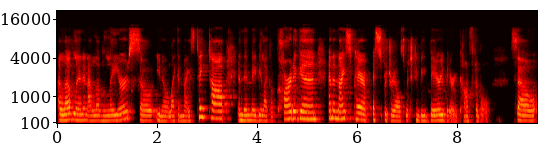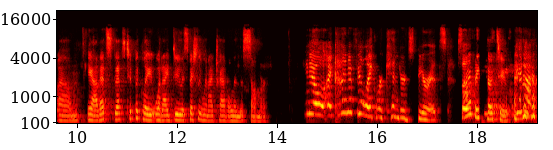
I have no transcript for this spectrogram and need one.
I love linen. I love layers. So, you know, like a nice tank top and then maybe like a cardigan and a nice pair of espadrilles, which can be very, very comfortable. So um, yeah, that's that's typically what I do, especially when I travel in the summer. You know, I kind of feel like we're kindred spirits. So I think so too. yeah.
